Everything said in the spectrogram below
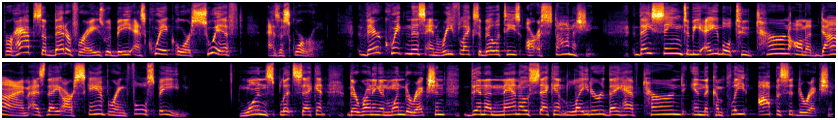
Perhaps a better phrase would be as quick or swift as a squirrel. Their quickness and reflexibilities are astonishing. They seem to be able to turn on a dime as they are scampering full speed. One split second, they're running in one direction, then a nanosecond later, they have turned in the complete opposite direction.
